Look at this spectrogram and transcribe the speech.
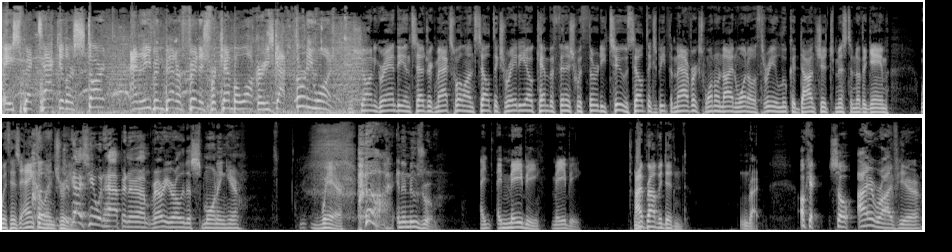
A spectacular start and an even better finish for Kemba Walker. He's got 31. Sean Grande and Cedric Maxwell on Celtics radio. Kemba finished with 32. Celtics beat the Mavericks 109 103. Luka Doncic missed another game with his ankle injury. Did you guys hear what happened um, very early this morning here Where? in the newsroom? I, I maybe, maybe. I probably didn't. Right. Okay, so I arrive here,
